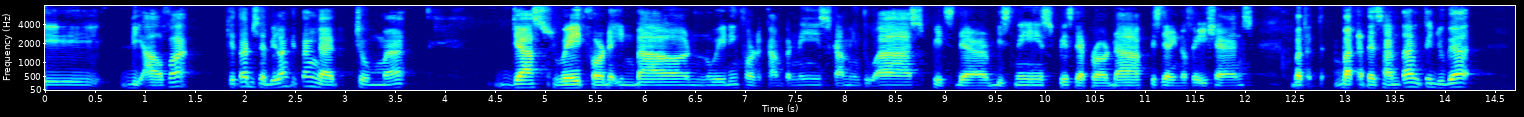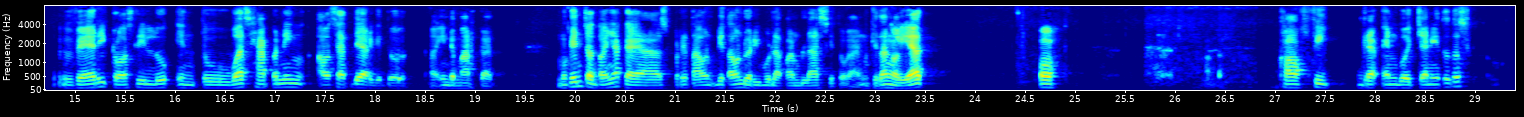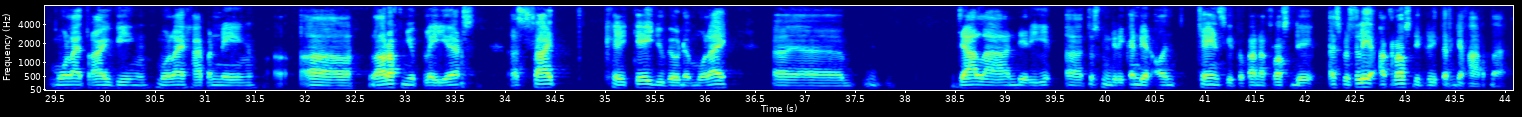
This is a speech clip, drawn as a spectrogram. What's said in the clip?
di Alpha kita bisa bilang kita nggak cuma just wait for the inbound, waiting for the companies coming to us, pitch their business, pitch their product, pitch their innovations. But but at the same time kita juga very closely look into what's happening outside there gitu uh, in the market. Mungkin contohnya kayak seperti tahun di tahun 2018 gitu kan. Kita ngelihat oh coffee Grab and Go chain itu terus mulai thriving, mulai happening, uh, a lot of new players. Aside KK juga udah mulai uh, jalan dari uh, terus mendirikan their own chains gitu kan across the especially across the greater Jakarta.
